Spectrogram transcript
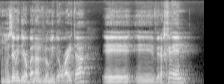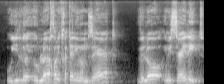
הוא ממזר מדי רבנן ולא מדי אורייתא, ולכן הוא לא, הוא לא יכול להתחתן עם ממזרת ולא עם ישראלית.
